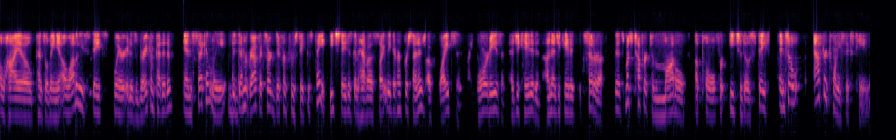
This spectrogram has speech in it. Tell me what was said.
Ohio, Pennsylvania, a lot of these states where it is very competitive. And secondly, the demographics are different from state to state. Each state is going to have a slightly different percentage of whites and minorities and educated and uneducated, et cetera. It's much tougher to model a poll for each of those states. And so after 2016,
